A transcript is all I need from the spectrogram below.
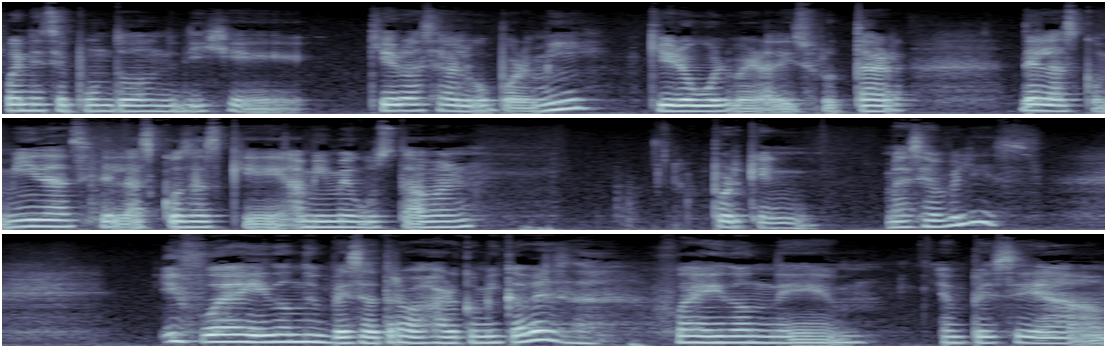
fue en ese punto donde dije, quiero hacer algo por mí, quiero volver a disfrutar de las comidas y de las cosas que a mí me gustaban porque me hacía feliz. Y fue ahí donde empecé a trabajar con mi cabeza. Fue ahí donde empecé a,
